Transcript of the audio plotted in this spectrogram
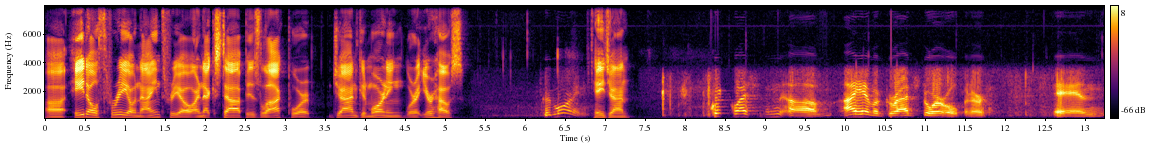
Uh, 803 0930. Our next stop is Lockport. John, good morning. We're at your house. Good morning. Hey, John. Quick question. Um, I have a garage door opener, and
